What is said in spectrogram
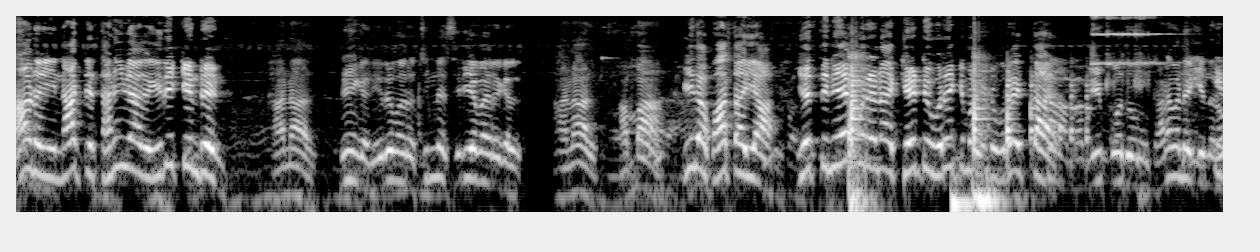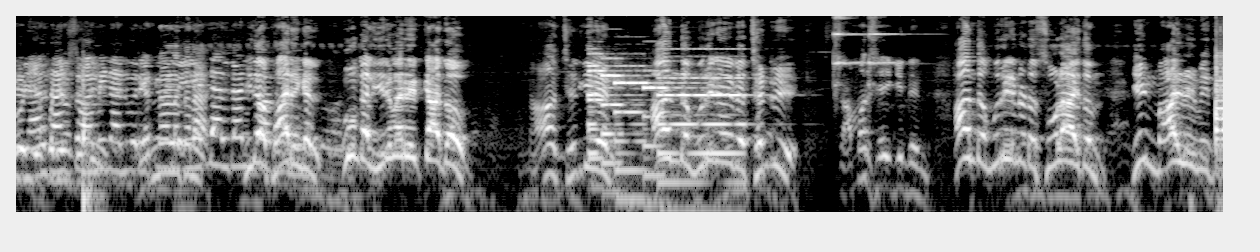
நானும் இந்நாட்டில் தனிமையாக இருக்கின்றேன். ஆனால் நீங்கள் இருவரும் சின்ன சிறியவர்கள். ஆனால் அம்மா இத பார்த்தாயா? எத்தனையோ முறை நான் கேட்டு உரைக்கும் என்று உரைத்தாய் இப்போது உன் கணவனுக்கு இந்த நோய். என்னால இதோ. பாருங்கள் உங்கள் இருவருக்காகவும். நான் செல்கிறேன். அந்த முருகனிடம் சென்று சமர் செய்கின்றேன். அந்த முருகனோட சூலாயுதம் என் மார்பில் மீது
